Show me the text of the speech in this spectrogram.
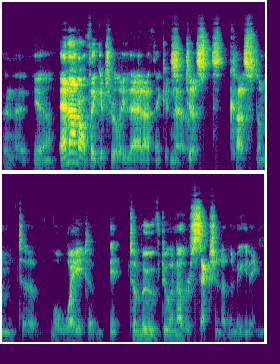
and then Yeah, and I don't think it's really that. I think it's No. just custom to a way to to move to another section of the meeting.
